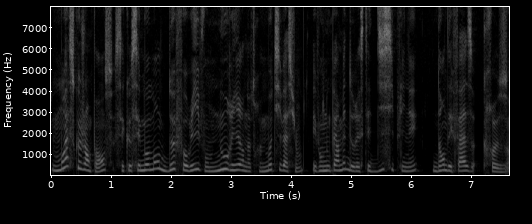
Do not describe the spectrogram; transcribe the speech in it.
Moi, ce que j'en pense, c'est que ces moments d'euphorie vont nourrir notre motivation et vont nous permettre de rester disciplinés dans des phases creuses.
